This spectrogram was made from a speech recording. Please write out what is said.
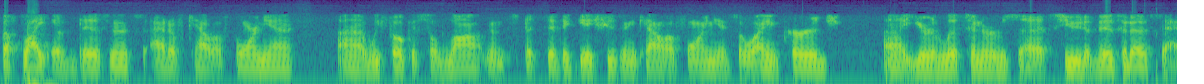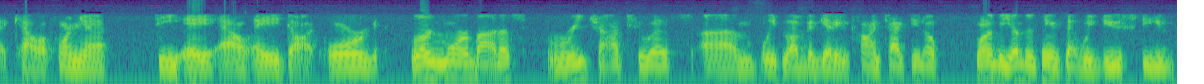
the flight of business out of California. Uh, we focus a lot on specific issues in California. So I encourage uh, your listeners, uh, Sue, to visit us at California cala.org. Learn more about us. Reach out to us. Um, we'd love to get in contact. You know, one of the other things that we do, Steve,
